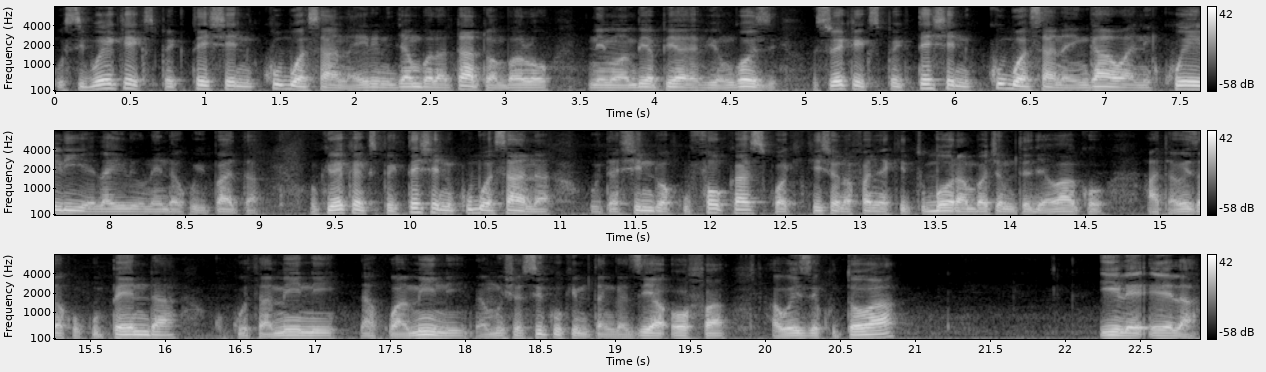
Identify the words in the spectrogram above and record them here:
usiweke expectation kubwa sana. Hili ni jambo la tatu ambalo nimewambia pia viongozi. Usiweke expectation kubwa sana ingawa ni kweli hela ile unaenda kuipata. Ukiweka expectation kubwa sana utashindwa kufocus kuhakikisha unafanya kitu bora ambacho mteja wako ataweza kukupenda kukuthamini na kuamini na mwisho siku ukimtangazia ofa aweze kutoa ile hela.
